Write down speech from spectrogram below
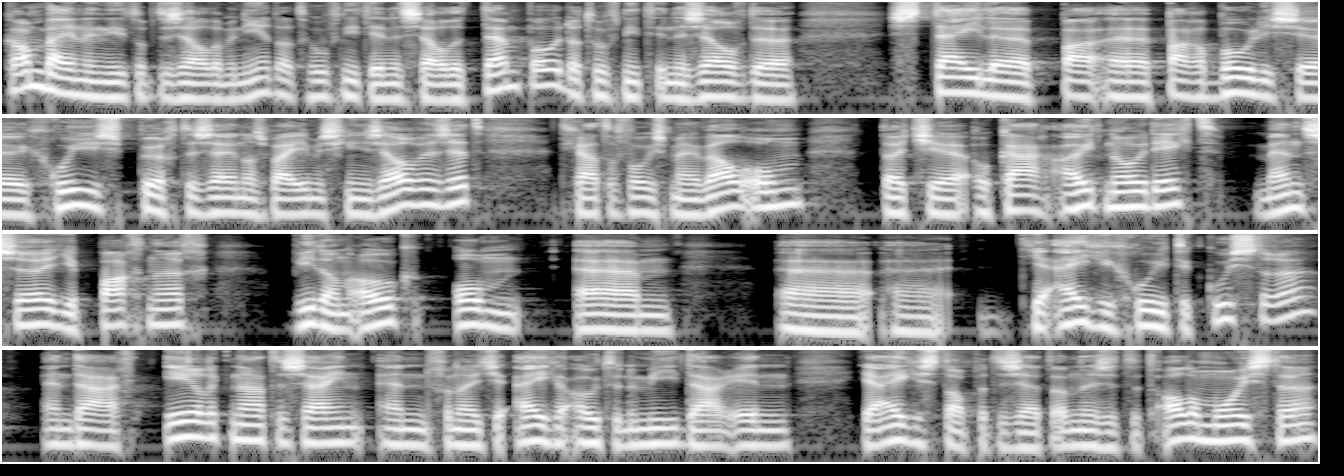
kan bijna niet op dezelfde manier. Dat hoeft niet in hetzelfde tempo. Dat hoeft niet in dezelfde steile uh, parabolische groeispurt te zijn als waar je misschien zelf in zit. Het gaat er volgens mij wel om dat je elkaar uitnodigt, mensen, je partner, wie dan ook, om um, uh, uh, je eigen groei te koesteren en daar eerlijk naar te zijn en vanuit je eigen autonomie daarin je eigen stappen te zetten. Dan is het het allermooiste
